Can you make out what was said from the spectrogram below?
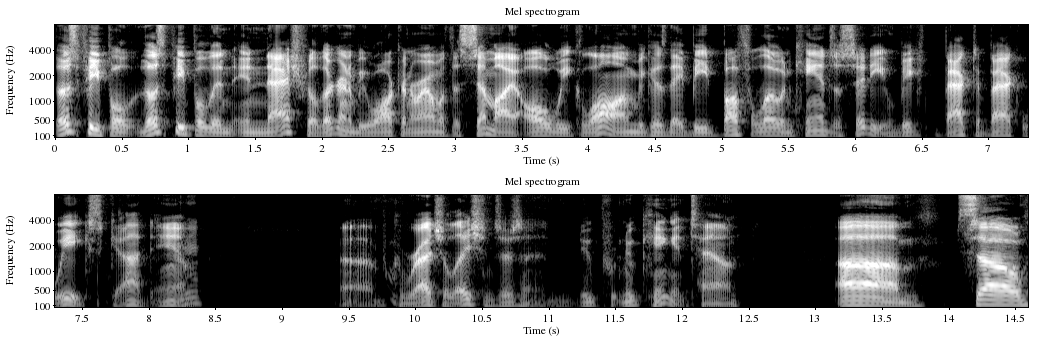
those people, those people in, in Nashville, they're going to be walking around with a semi all week long because they beat Buffalo and Kansas City back to back weeks. God damn. Mm-hmm. Uh, congratulations. There's a new new king in town. Um, so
